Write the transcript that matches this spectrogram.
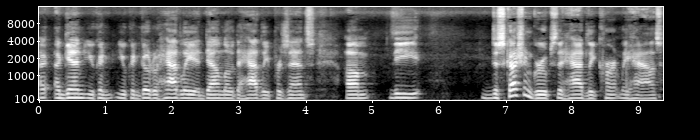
I, again, you can you can go to Hadley and download the Hadley Presents. Um, the discussion groups that Hadley currently has,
